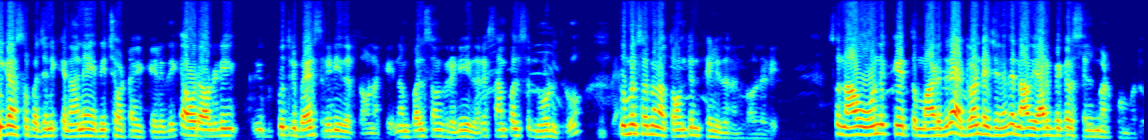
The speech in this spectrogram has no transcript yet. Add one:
ಈಗ ಸ್ವಲ್ಪ ಜನಕ್ಕೆ ನಾನೇ ರೀಚ್ ಔಟ್ ಆಗಿ ಕೇಳಿದಕ್ಕೆ ಅವ್ರು already two three buyers ready ಇದಾರೆ ತಗೊಳಕ್ಕೆ. ನಮ್ಮ ಪಲ್ಸ್ ಅವ್ರಿಗೆ ರೆಡಿ ಇದ್ದಾರೆ ಸ್ಯಾಂಪಲ್ಸ್ ನೋಡಿದ್ರು. ಟೂ ಮಂತ್ಸ್ ಆದ್ಮೇಲೆ ನಾವು ತಗೊಂತೀನಿ ಅಂತ ಹೇಳಿದ್ದಾರೆ ನನಗೆ ಆಲ್ರೆಡಿ ಸೊ ನಾವು ಓನಕ್ಕೆ ಮಾಡಿದ್ರೆ ಅಡ್ವಾಂಟೇಜ್ ಏನಂದ್ರೆ ನಾವು ಯಾರು ಬೇಕಾದ್ರೂ ಸೆಲ್ ಮಾಡ್ಕೊಬಹುದು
